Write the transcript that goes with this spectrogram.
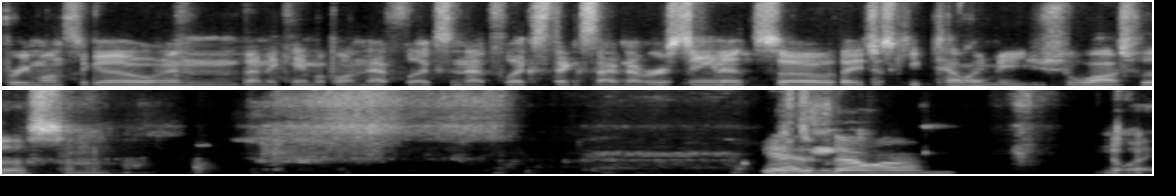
three months ago, and then it came up on Netflix, and Netflix thinks I've never seen it, so they just keep telling me you should watch this. And Yeah, so um annoying.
